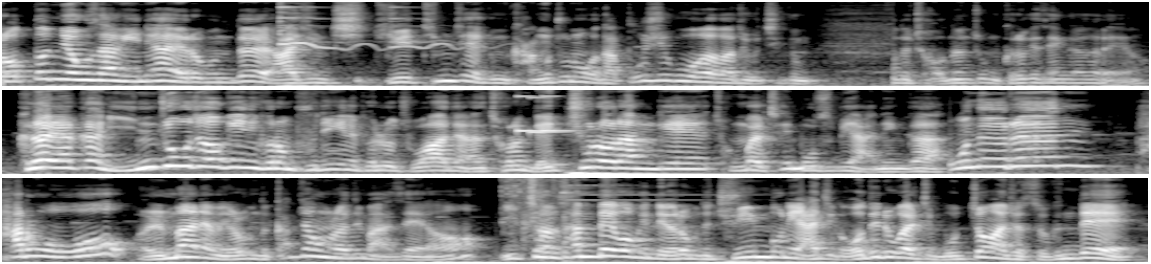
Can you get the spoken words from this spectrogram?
여러분들 어떤 영상이냐, 여러분들. 아 지금 지- 뒤에 팀제 강준호가 다 부시고 가가지고 지금. 근데 저는 좀 그렇게 생각을 해요. 그런 약간 인조적인 그런 분위기는 별로 좋아하지 않아요. 저런 내추럴한 게 정말 제 모습이 아닌가. 오늘은 바로 얼마냐면 여러분들 깜짝 놀라지 마세요. 2,300억인데 여러분들 주인분이 아직 어디로 갈지 못 정하셨어. 근데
